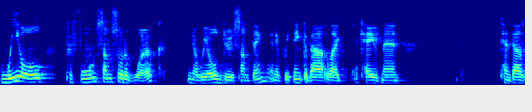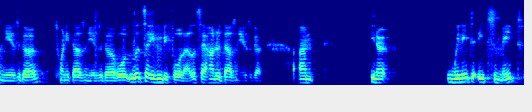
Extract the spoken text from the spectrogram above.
we all perform some sort of work. You know, we all do something. And if we think about like a caveman 10,000 years ago, 20,000 years ago, or let's say even before that, let's say 100,000 years ago, um, you know, we need to eat some meat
